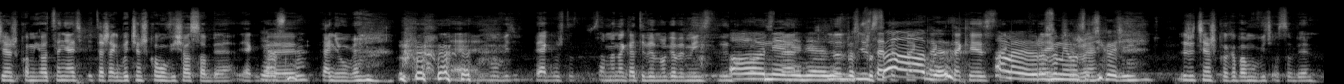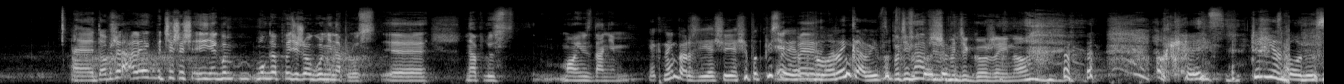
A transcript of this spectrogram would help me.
ciężko mi oceniać i też jakby ciężko mówi się o sobie. Jakby Jasne. ja nie umiem e, mówić, jak już to same negatywy mogę wymienić. O nie, nie, nie, No, bez niestety tak, tak, tak jest. tak, Ale mi rozumiem, się, o co ci chodzi. że ciężko chyba mówić o sobie. E, Dobrze, ale jakby cieszę się, jakby mogę powiedzieć, że ogólnie na plus. E, Na plus moim zdaniem. Jak najbardziej, ja się, ja się podpisuję Jakby dwoma rękami. pod- Spodziewałam się, że będzie gorzej, no. Okej, czyli jest bonus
